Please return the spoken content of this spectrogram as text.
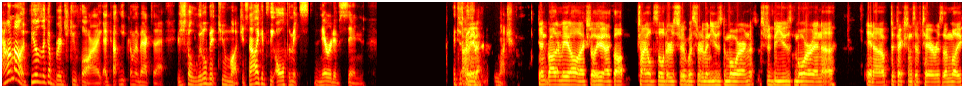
I don't know. It feels like a bridge too far. I, I keep coming back to that. It's just a little bit too much. It's not like it's the ultimate narrative sin. It just I mean, too much. Didn't bother me at all. Actually, I thought child soldiers should was should have been used more and should be used more in uh in uh depictions of terrorism. Like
